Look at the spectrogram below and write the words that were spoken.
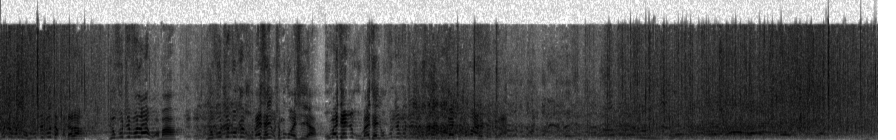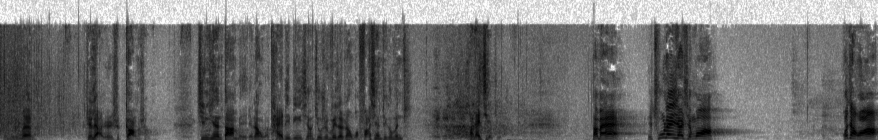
不是我有妇之夫怎么的了？有夫之妇赖我吗？有妇之夫跟虎白甜有什么关系呀、虎白甜是虎白甜，有妇之夫是有夫之妇，干什么玩意儿这是？我明白了，这俩人是杠上了。今天大美也让我抬这冰箱，就是为了让我发现这个问题，我来解决。大美，你出来一下行不？黄小华，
